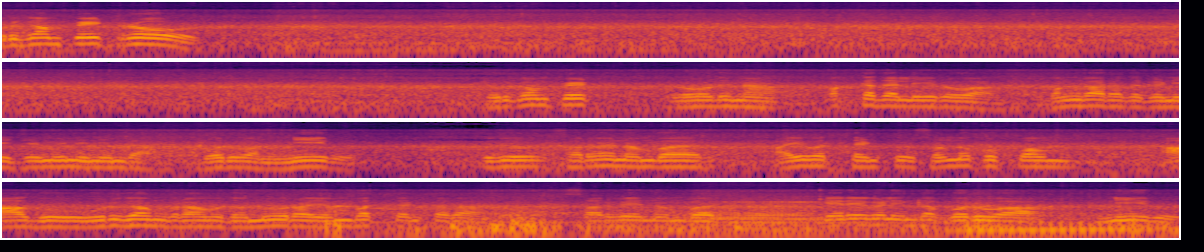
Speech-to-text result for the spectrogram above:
ಮುರುಗಂಪೇಟ್ ರೋಡ್. ಮುರುಗಂಪೇಟ್ ರೋಡಿನ ಪಕ್ಕದಲ್ಲಿರುವ ಬಂಗಾರದ ಗಣಿ ಜಮೀನಿನಿಂದ ಬರುವ ನೀರು. ಇದು ಸರ್ವೆ ನಂಬರ್ ಐವತ್ತೆಂಟು ಸಣ್ಣಕುಪ್ಪಂ ಹಾಗೂ ಉರುಗಂ ಗ್ರಾಮದ ನೂರ ಎಂಬತ್ತೆಂಟರ ಸರ್ವೆ ನಂಬರ್ ಕೆರೆಗಳಿಂದ ಬರುವ ನೀರು.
